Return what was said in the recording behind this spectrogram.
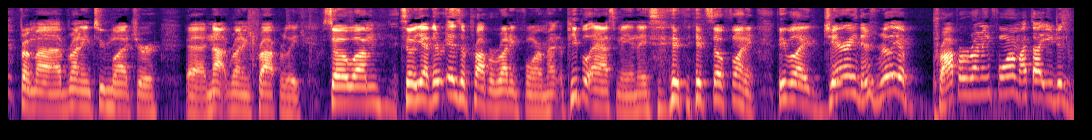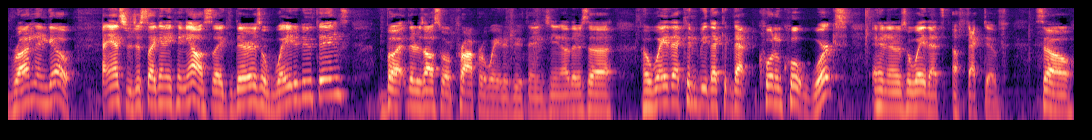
from uh, running too much or uh, not running properly. So, um, so yeah, there is a proper running form. People ask me, and they it's so funny. People like Jerry, there's really a proper running form. I thought you just run and go. I answer just like anything else. Like there is a way to do things, but there's also a proper way to do things. You know, there's a a way that can be that that quote unquote works, and there's a way that's effective. So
